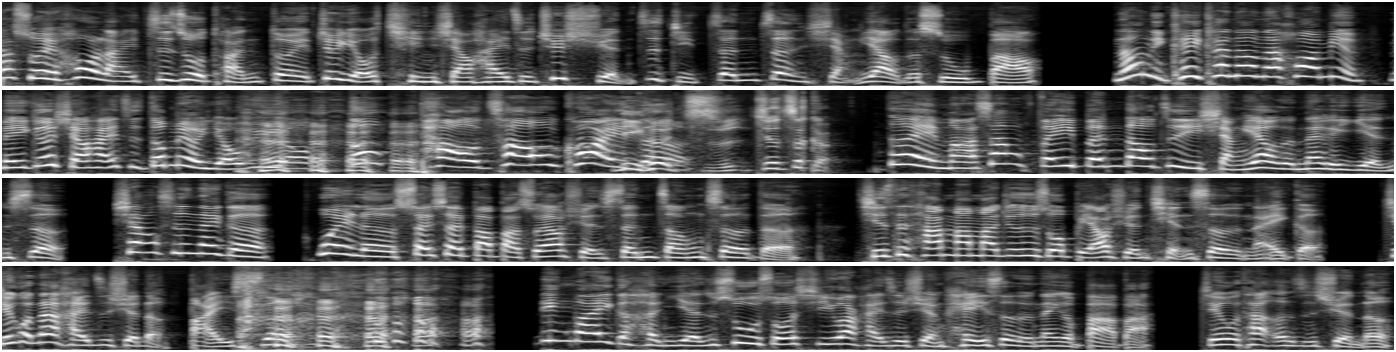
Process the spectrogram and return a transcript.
那所以后来制作团队就有请小孩子去选自己真正想要的书包，然后你可以看到那画面，每个小孩子都没有犹豫哦，都跑超快的，立刻直就这个，对，马上飞奔到自己想要的那个颜色。像是那个为了帅帅爸爸说要选深棕色的，其实他妈妈就是说不要选浅色的那一个，结果那个孩子选了白色。另外一个很严肃说希望孩子选黑色的那个爸爸，结果他儿子选了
